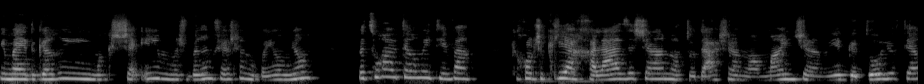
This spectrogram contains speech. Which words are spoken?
עם האתגרים, הקשיים, המשברים שיש לנו ביום-יום בצורה יותר מיטיבה. ככל שכלי ההכלה הזה שלנו, התודעה שלנו, ה mind שלנו יהיה גדול יותר,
